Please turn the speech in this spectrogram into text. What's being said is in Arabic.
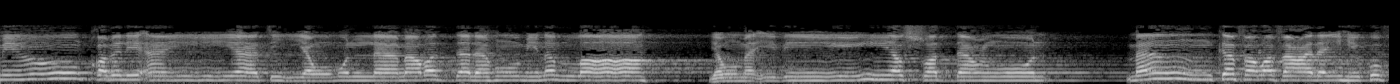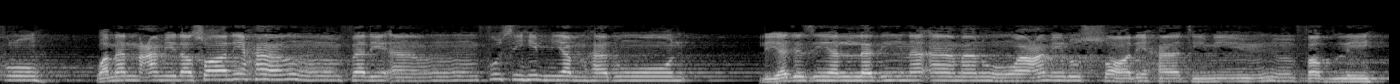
من قبل أن يأتي يوم لا مرد له من الله يومئذ يصدعون. من كفر فعليه كفره ومن عمل صالحا فلأنفسهم يمهدون. ليجزي الذين آمنوا وعملوا الصالحات من فضله.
